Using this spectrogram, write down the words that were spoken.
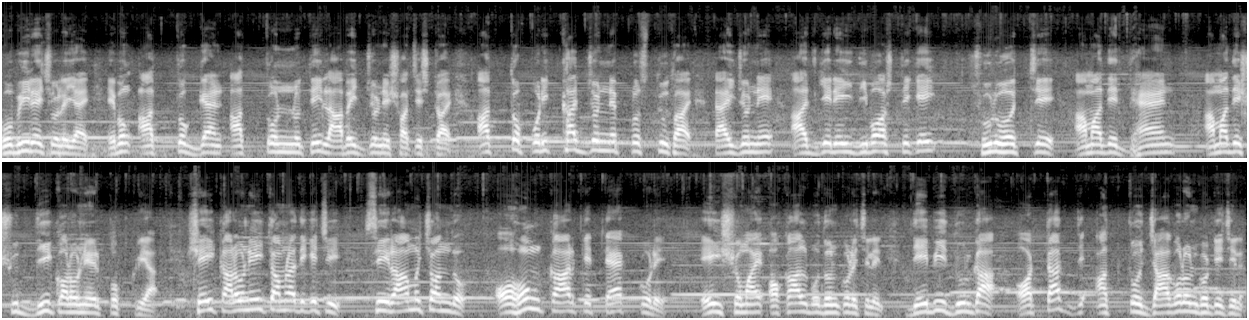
গভীরে চলে যায় এবং আত্মজ্ঞান, আত্মোন্নতি লাভের জন্যে সচেষ্ট হয়। আত্মপরীক্ষার জন্যে প্রস্তুত হয়। তাই জন্যে আজকের এই দিবস থেকেই শুরু হচ্ছে আমাদের ধ্যান, আমাদের শুদ্ধিকরণের প্রক্রিয়া। সেই কারণেই তো আমরা দেখেছি শ্রী রামচন্দ্র অহংকারকে ত্যাগ করে এই সময় অকাল বোধন করেছিলেন। দেবী দুর্গা অর্থাৎ যে আত্মজাগরণ ঘটিয়েছিলেন।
